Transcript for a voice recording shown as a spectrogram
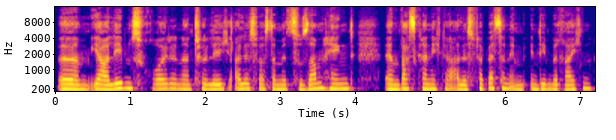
ähm, ja, Lebensfreude natürlich, alles, was damit zusammenhängt, ähm, was kann ich da alles verbessern in, in den Bereichen?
